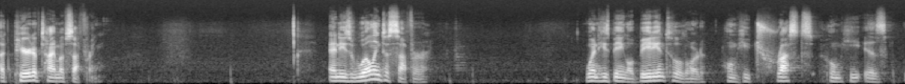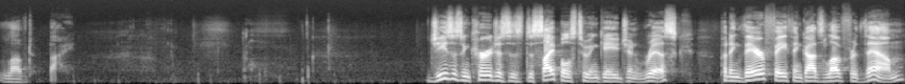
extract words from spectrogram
a period of time of suffering. And he's willing to suffer when he's being obedient to the Lord, whom he trusts, whom he is loved Jesus encourages his disciples to engage in risk, putting their faith in God's love for them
